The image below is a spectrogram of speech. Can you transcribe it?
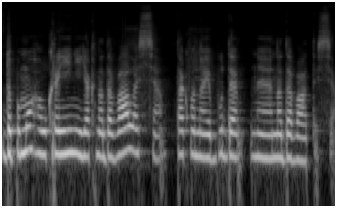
допомога Україні як надавалася, так вона і буде е, надаватися.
